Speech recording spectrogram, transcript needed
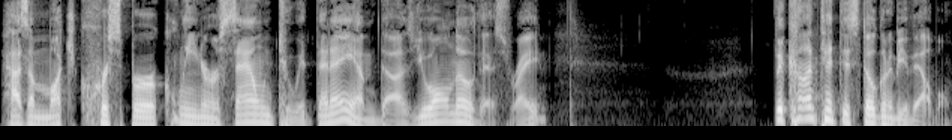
has a much crisper, cleaner sound to it than AM does. You all know this, right? The content is still going to be available,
